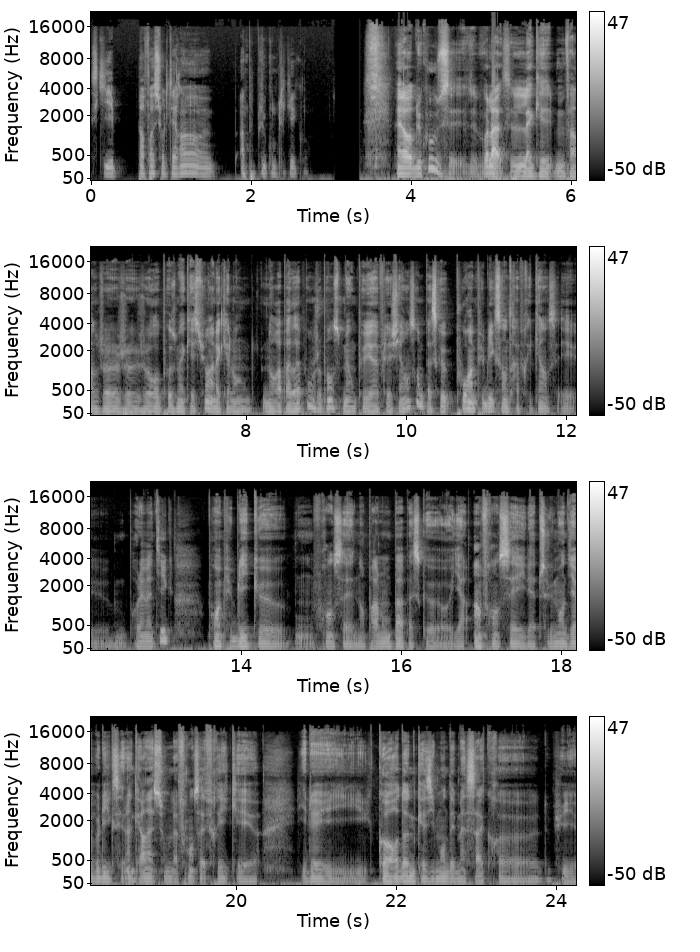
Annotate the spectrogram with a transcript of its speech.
Ce qui est parfois sur le terrain euh, un peu plus compliqué. Quoi. Alors du coup, voilà, enfin, je, repose ma question à laquelle on n'aura pas de réponse, je pense, mais on peut y réfléchir ensemble, parce que pour un public centrafricain, c'est problématique. Pour un public euh, français, n'en parlons pas, parce qu'il euh, y a un Français, il est absolument diabolique, c'est l'incarnation de la France-Afrique, et il, coordonne quasiment des massacres depuis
